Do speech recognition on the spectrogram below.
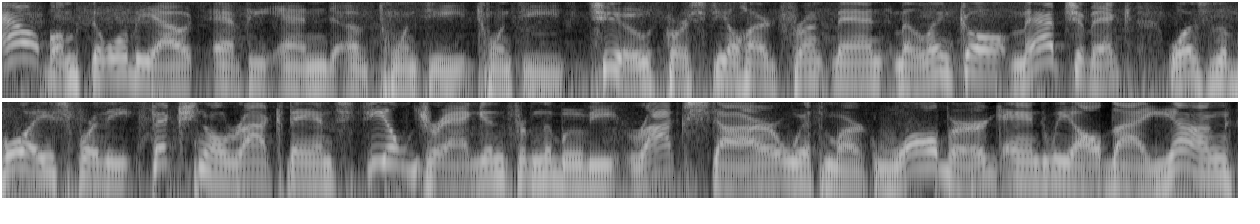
album that will be out at the end of 2022. Of course, Steelheart frontman Miljenko Matijevic was the voice for the fictional rock band Steel Dragon from the movie Rockstar with Mark Wahlberg, and We All Die Young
